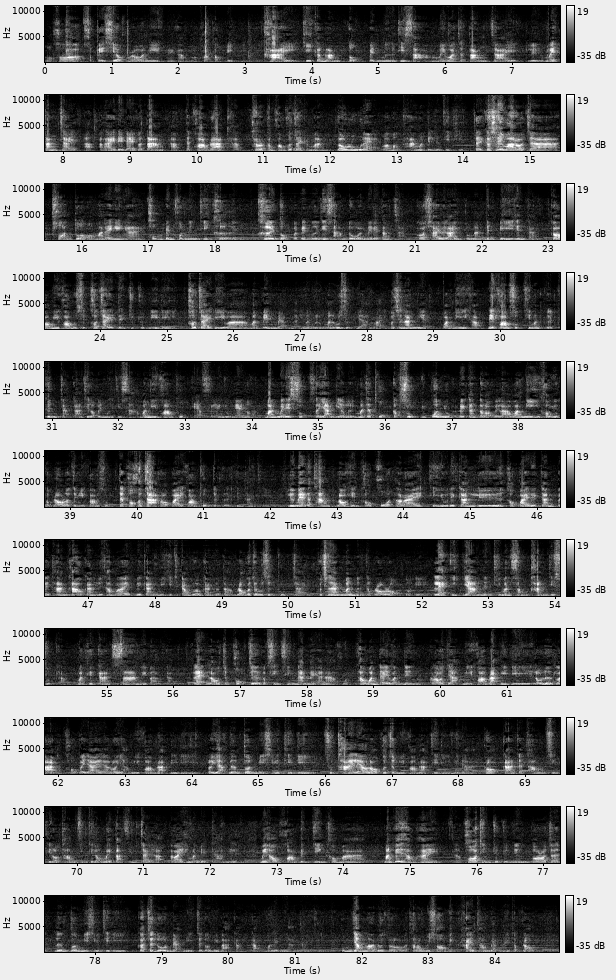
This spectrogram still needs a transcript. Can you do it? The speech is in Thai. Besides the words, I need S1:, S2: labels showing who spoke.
S1: หัวข้อสเปเชียลของเราวันนี้นะครับ หัวข้อท็อปิกใครที่กำลังตกเป็นมือที่ 3 ไม่ว่าจะตั้งใจหรือไม่ตั้งใจอะไรใด ๆ ก็ตามครับ แต่ความรักครับ ถ้าเราทำความเข้าใจกับมัน เรารู้แหละว่าบางครั้งมันเป็นเรื่องที่ผิด แต่ก็ใช่ว่าเราจะถอนตัวออกมาได้ง่าย ๆ ผมเป็นคนหนึ่งที่เคยเคยตกไปเป็นมือที่ 3 โดยไม่ได้ตั้งใจ ก็ใช้เวลาอยู่ตรงนั้นเป็นปีเช่นกัน ก็มีความรู้สึกเข้าใจในจุดจุดๆนี้ดี เข้าใจดีว่ามันเป็นแบบไหนมันมันมันรู้สึกอย่างไร เพราะฉะนั้นเนี่ยวันนี้ครับในความสุขที่มันเกิดขึ้นจากการที่เราเป็นมือที่ 3 มันมีความทุกข์แอบแฝงอยู่แน่นอน มันไม่ได้สุขซะอย่างเดียวเลย มันจะทุกข์กับสุขอยู่ปนอยู่ด้วยกันตลอดเวลาวันนี้เขาอยู่กับเราเราจะมีความสุข แต่พอเขาจากเราไปความทุกข์จะเกิดขึ้นทันทีหรือแม้กระทั่งเราเห็นเขาโพสต์อะไรที่อยู่ด้วยกัน หรือเขาไปด้วยกันไปทานข้าวกัน หรือทำอะไรด้วยกันมีกิจกรรมร่วมกันก็ตาม เราก็จะรู้สึกทุกข์ใจ เพราะฉะนั้นมันเหมือนกับเราหลอกตัวเอง และอีกอย่างหนึ่งที่มันสำคัญที่สุดครับ มันคือการสร้างวิบากกรรมและเราจะพบเจอกับสิ่งสิ่งนั้นในอนาคต ถ้าวันใดวันหนึ่งเราอยากมีความรักดีๆ เราเลิกลากับเขาไปได้แล้วเราอยากมีความรักดีๆ เราอยากเริ่มต้นมีชีวิตที่ดี สุดท้ายแล้วเราก็จะมีความรักที่ดีไม่ได้ เพราะการกระทำสิ่งที่เราทำสิ่งที่เราไม่ตัดสินใจอะไรให้มันเด็ดขาดนี่แหละ ไม่เอาความเป็นจริงเข้ามา มันก็จะทำให้พอถึงจุดจุดหนึ่งพอเราจะเริ่มต้นมีชีวิตที่ดี ก็จะโดนแบบนี้จะโดนวิบากกรรมกลับมาเล่นงานทันทีผมย้ำมาโดยตลอดว่าถ้าเราไม่ชอบให้ใครทำแบบไหนกับเรา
